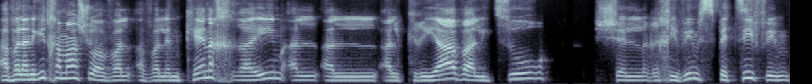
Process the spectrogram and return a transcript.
אבל אני אגיד לך משהו, אבל, אבל הם כן אחראים על, על, על קריאה ועל ייצור של רכיבים ספציפיים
